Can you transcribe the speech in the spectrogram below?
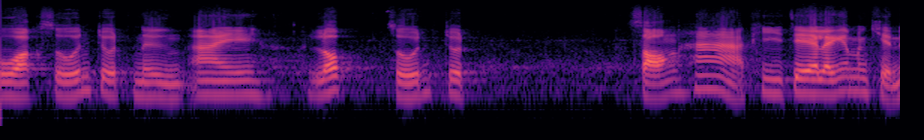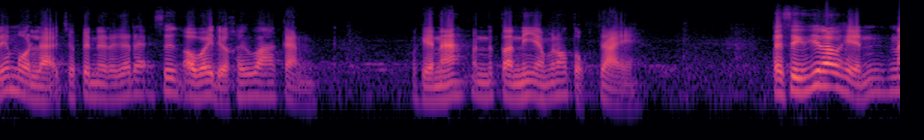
บวก 0.1 I ลบ 0.25 PJ อะไรเงี้ยมันเขียนได้หมดแหละจะเป็นอะไรก็ได้ ซึ่งเอาไว้เดี๋ยวค่อยว่ากันโอเคนะมันตอนนี้ยังไม่ต้องตกใจ แต่สิ่งที่เราเห็นณ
